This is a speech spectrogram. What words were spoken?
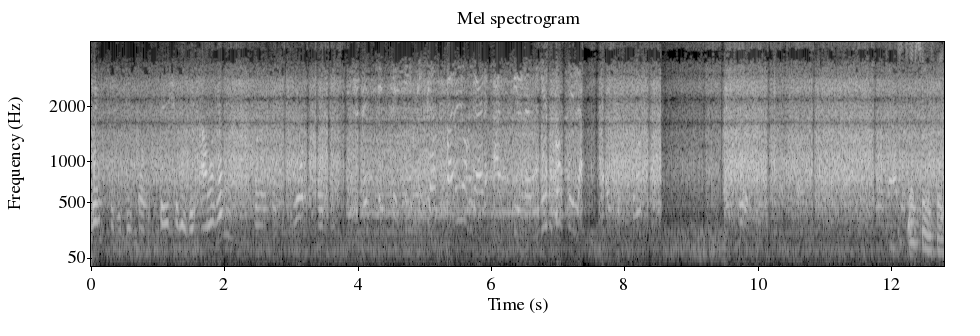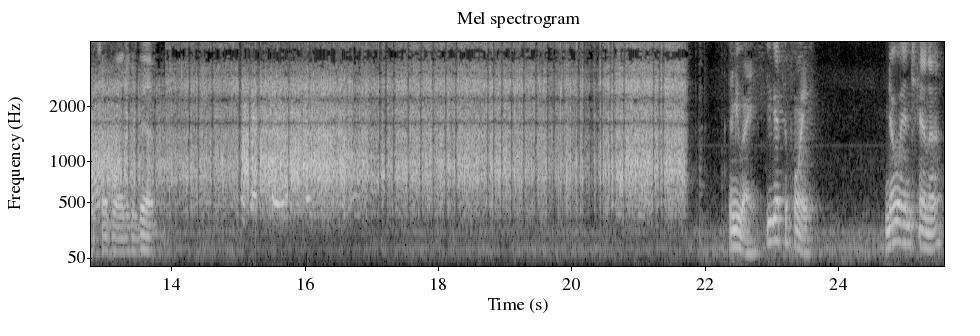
linked to the deforestation of the Amazon? específicas para lograr accionamientos de la Still sounds like it's overloading a bit. Anyway, you get the point. No antenna,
